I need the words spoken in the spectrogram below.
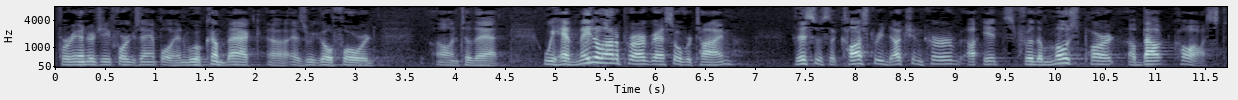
for energy, for example, and we'll come back uh, as we go forward onto that. We have made a lot of progress over time. This is the cost reduction curve. Uh, it's, for the most part, about cost.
